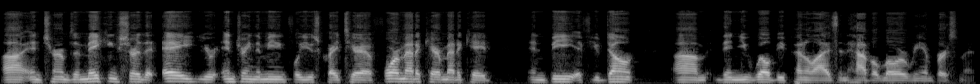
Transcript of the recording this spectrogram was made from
uh, in terms of making sure that A, you're entering the meaningful use criteria for Medicare, Medicaid, and B, if you don't, um, then you will be penalized and have a lower reimbursement.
